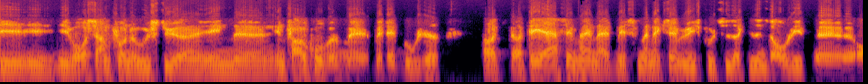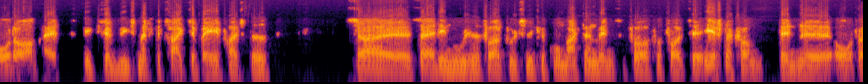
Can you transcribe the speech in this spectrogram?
i, i vores samfund at udstyre en, øh, en faggruppe med, med den mulighed. Og, og det er simpelthen, at hvis man eksempelvis politiet har givet en lovlig øh, ordre om, at eksempelvis man skal trække tilbage fra et sted, så, øh, så er det en mulighed for, at politiet kan bruge magtanvendelse for at få folk til at efterkomme den øh, ordre.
